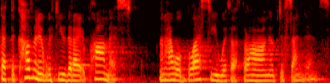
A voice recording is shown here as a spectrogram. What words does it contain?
that the covenant with you that I have promised, and I will bless you with a throng of descendants.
